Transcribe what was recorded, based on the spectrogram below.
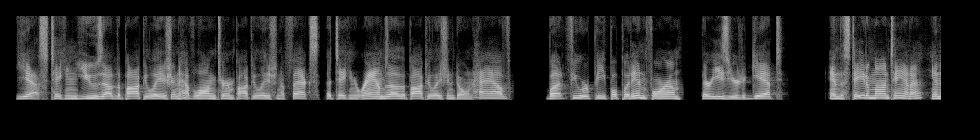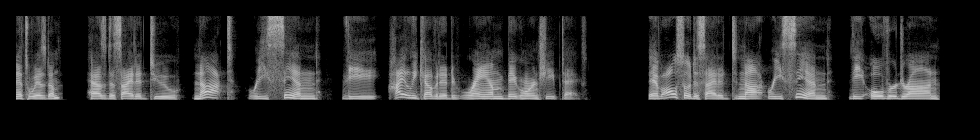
Yes, taking ewes out of the population have long term population effects that taking rams out of the population don't have, but fewer people put in for them, they're easier to get. And the state of Montana, in its wisdom, has decided to not rescind the highly coveted ram bighorn sheep tags. They have also decided to not rescind the overdrawn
